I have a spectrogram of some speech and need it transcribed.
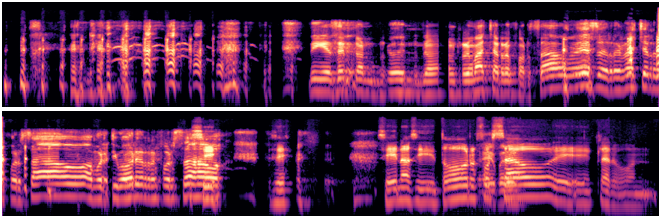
Tiene que ser con, Con- con remache reforzado. Eso, remache reforzado, amortiguadores reforzados. Sí. Sí, no, sí, todo reforzado, eh, claro, con,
